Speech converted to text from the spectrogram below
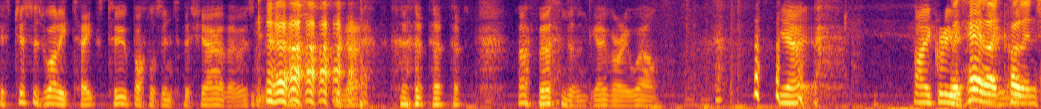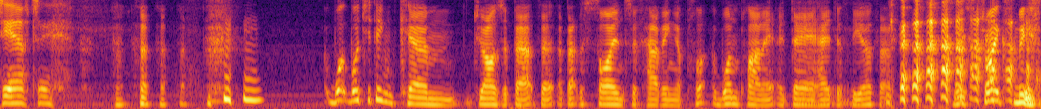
It's just as well he takes two bottles into the shower, though, isn't it? That? that first one doesn't go very well. Yeah, I agree With with hair you. like Colin's, you have to. What What do you think, um, Giles, about the about the science of having a pl- one planet a day ahead of the other? it strikes me as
